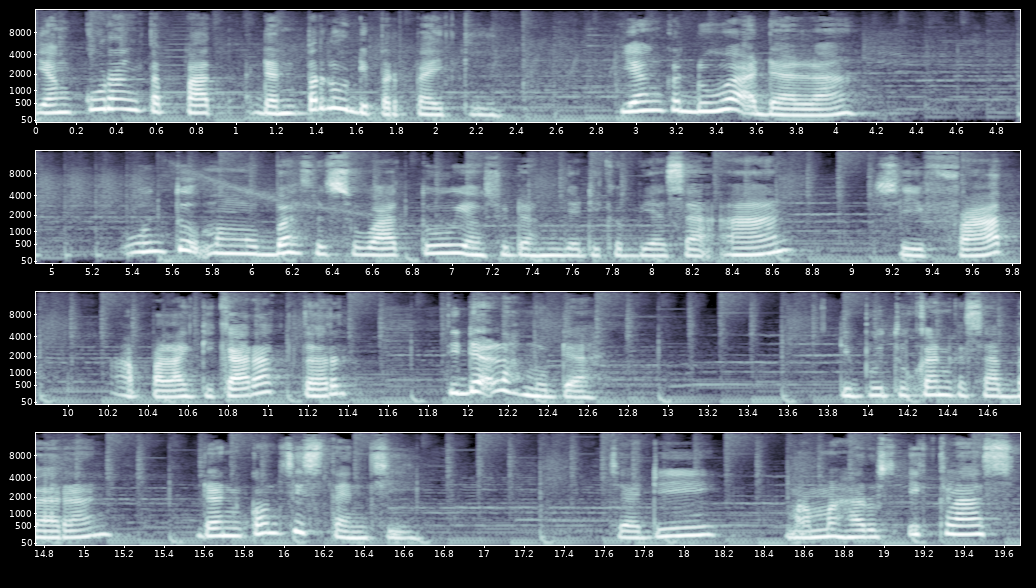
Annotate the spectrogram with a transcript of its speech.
yang kurang tepat dan perlu diperbaiki. Yang kedua adalah untuk mengubah sesuatu yang sudah menjadi kebiasaan, sifat, apalagi karakter, tidaklah mudah. Dibutuhkan kesabaran dan konsistensi. Jadi, mama harus ikhlas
